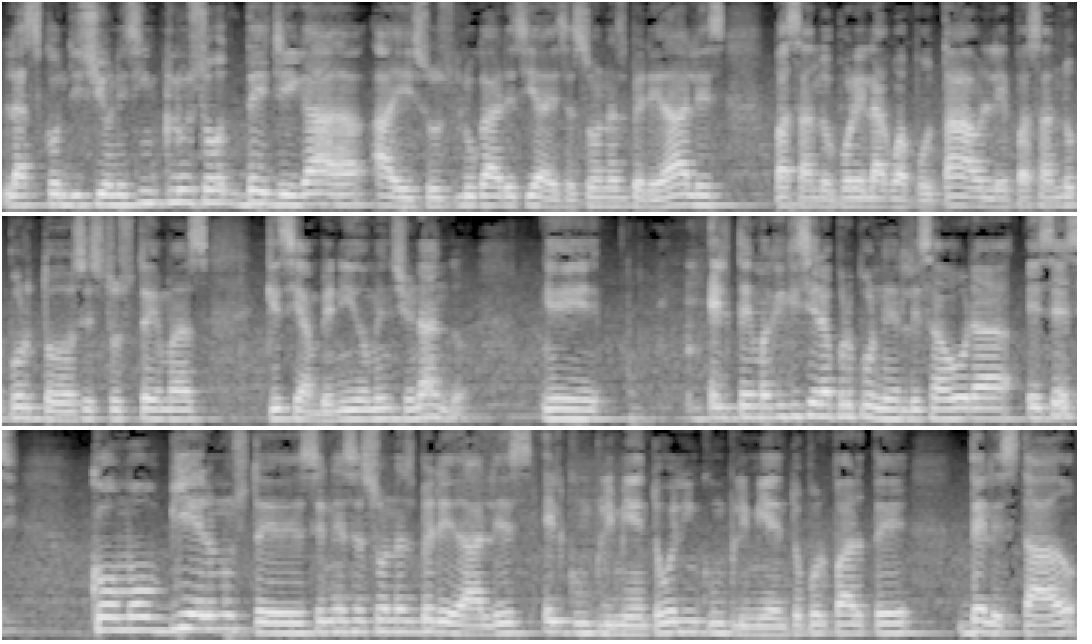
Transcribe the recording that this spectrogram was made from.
las condiciones incluso de llegada a esos lugares y a esas zonas veredales, pasando por el agua potable, pasando por todos estos temas que se han venido mencionando. Eh, el tema que quisiera proponerles ahora es ese ¿Cómo vieron ustedes en esas zonas veredales el cumplimiento o el incumplimiento por parte del Estado?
